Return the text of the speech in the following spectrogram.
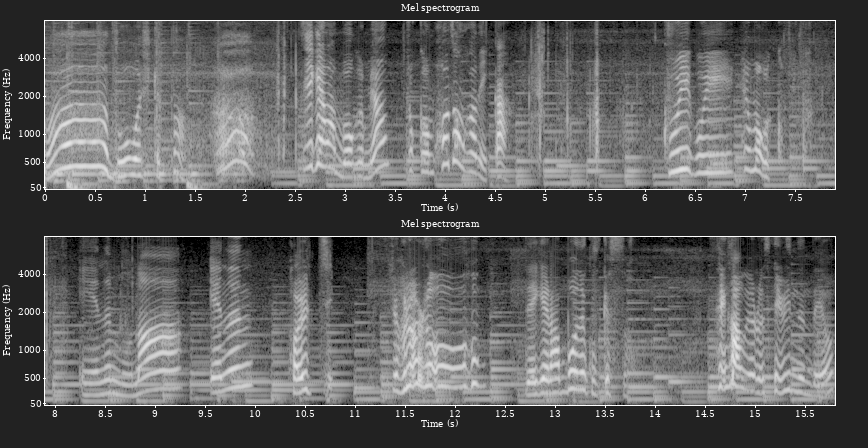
와, 너무 맛있겠다. 찌개만 먹으면 조금 허전하니까 구이구이 해 먹을 겁니다. 얘는 문어, 얘는 벌집. 뾰로롱. 네 개를 한 번에 굽겠어. 생각외로 재밌는데요.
